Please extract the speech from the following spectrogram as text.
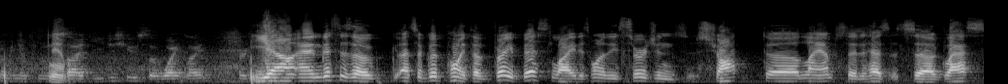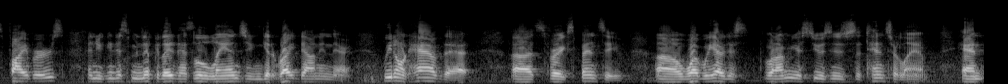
coming in from the Yeah. side, do you just use the white light? Or do you- Yeah, and this is a, that's a good point. The very best light is one of these surgeon's shot uh, lamps that it has, it's uh, glass fibers, and you can just manipulate it. It has a little lens, you can get it right down in there. We don't have that. Uh, it's very expensive. Uh, what we have just, what I'm used to using is just a tensor lamp. And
